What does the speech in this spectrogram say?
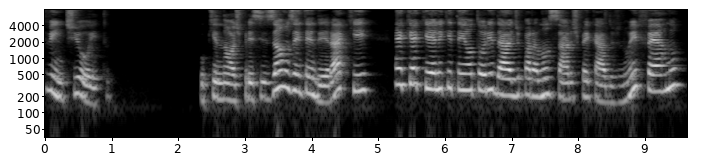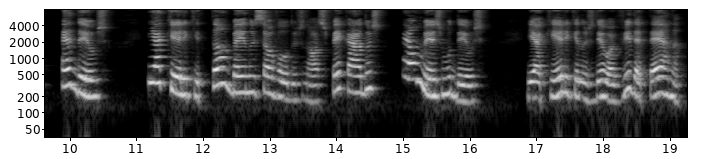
28. O que nós precisamos entender aqui é que aquele que tem autoridade para lançar os pecados no inferno é Deus e aquele que também nos salvou dos nossos pecados é o mesmo Deus. E aquele que nos deu a vida eterna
